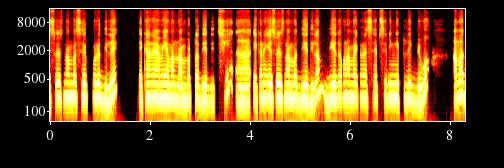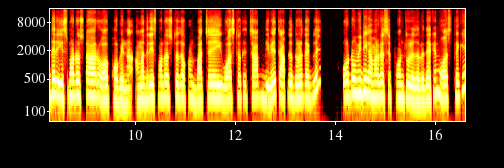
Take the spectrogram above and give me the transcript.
এসওএস নাম্বার সেভ করে দিলে এখানে আমি আমার নাম্বারটা দিয়ে দিচ্ছি। এখানে এসওএস নাম্বার দিয়ে দিলাম। দিয়ে যখন আমরা এখানে সেভ সেটিং এ ক্লিক দিব, আমাদের স্মার্ট ওয়াচটা আর অফ হবে না। আমাদের স্মার্ট ওয়াচটা যখন বাচ্চা এই ওয়াচটাতে চাপ দিবে, চাপতে ধরে থাকলে অটোমেটিক আমার কাছে ফোন চলে যাবে। দেখেন ওয়াচ থেকে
